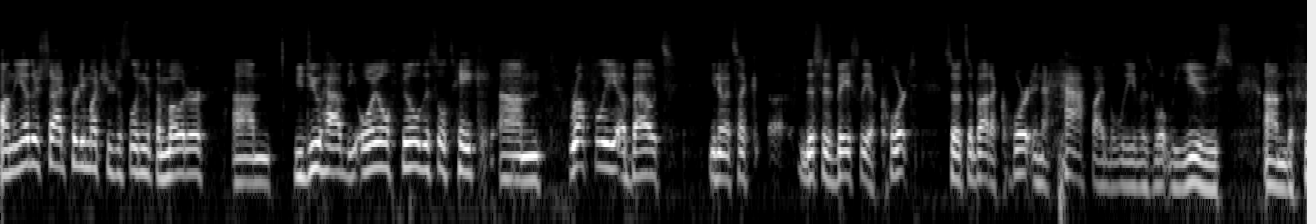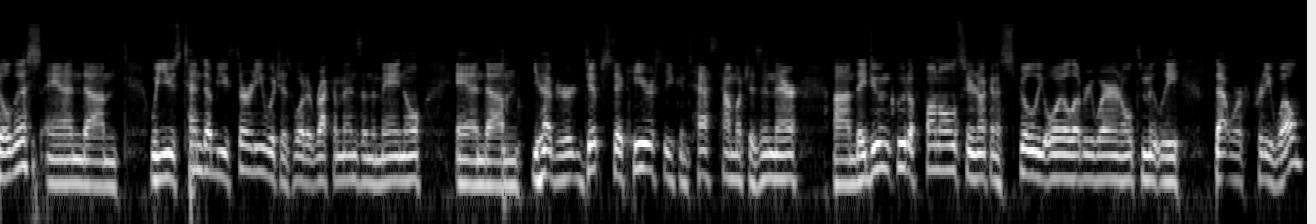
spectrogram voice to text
On the other side, pretty much you're just looking at the motor. Um, you do have the oil fill. This will take um, roughly about you know, it's like, uh, this is basically a quart, so it's about a quart and a half, I believe, is what we used um, to fill this, and um, we use 10W30, which is what it recommends in the manual, and um, you have your dipstick here, so you can test how much is in there. Um, they do include a funnel, so you're not going to spill the oil everywhere, and ultimately, that worked pretty well.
